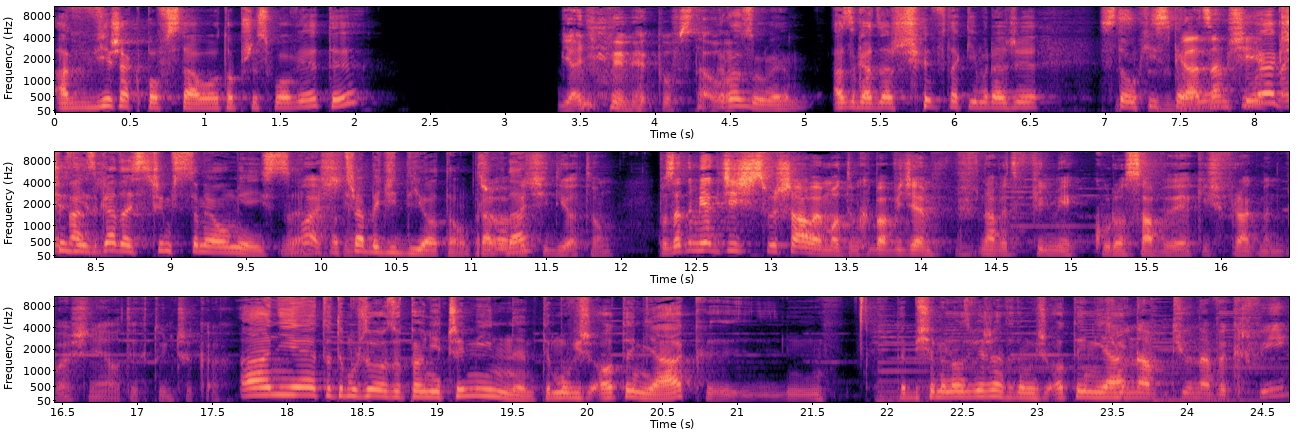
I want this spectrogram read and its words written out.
A wiesz jak powstało to przysłowie, ty? Ja nie wiem, jak powstało. Rozumiem. A zgadzasz się w takim razie z tą historią? Zgadzam się Bo jak jak się nie zgadać z czymś, co miało miejsce? No właśnie. trzeba być idiotą, Trzeba prawda? być idiotą. Poza tym, jak gdzieś słyszałem o tym, chyba widziałem w, nawet w filmie Kurosawy jakiś fragment właśnie o tych Tuńczykach. A nie, to ty mówisz o zupełnie czym innym. Ty mówisz o tym, jak... yy, To by się mylą zwierzęta, ty mówisz o tym, jak... Tuna, tuna we krwi?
